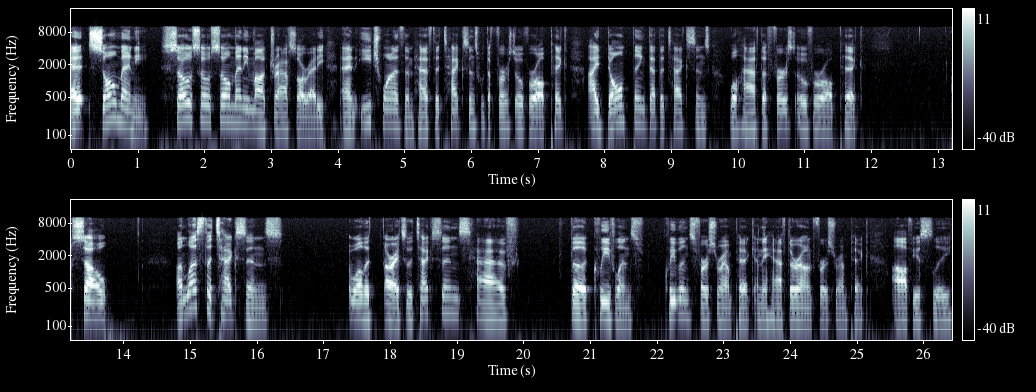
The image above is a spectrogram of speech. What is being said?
it, so many, so so so many mock drafts already, and each one of them have the Texans with the first overall pick. I don't think that the Texans will have the first overall pick. So, unless the Texans, well, the all right, so the Texans have the Cleveland's Cleveland's first round pick, and they have their own first round pick, obviously.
